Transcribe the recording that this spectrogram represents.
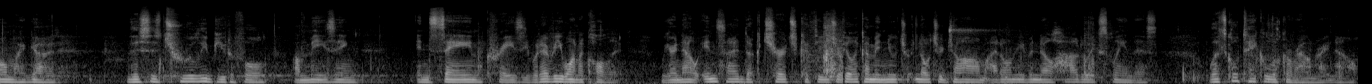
Oh my god. This is truly beautiful, amazing, insane, crazy, whatever you want to call it. We are now inside the church cathedral. I feel like I'm in Notre, Dame. I don't even know how to explain this. Let's go take a look around right now.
